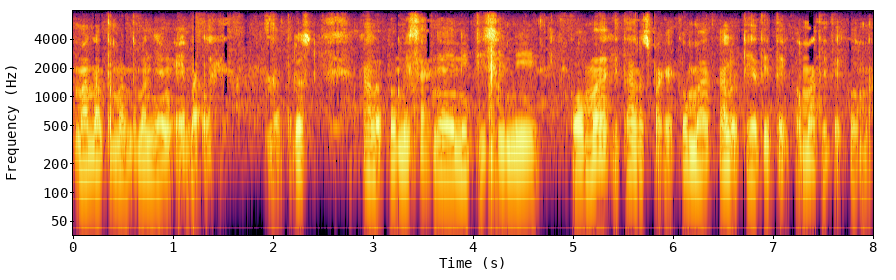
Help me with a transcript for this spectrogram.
mana teman-teman yang enak lah. Nah terus kalau pemisahnya ini di sini koma kita harus pakai koma. Kalau dia titik koma titik koma.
